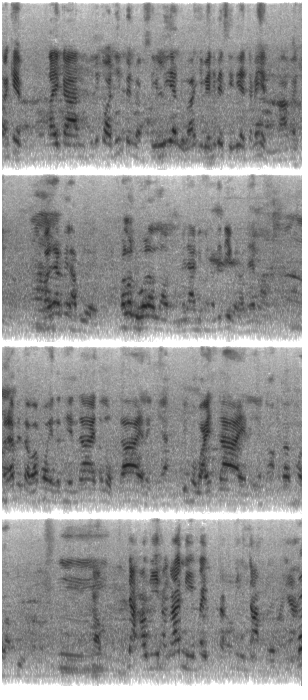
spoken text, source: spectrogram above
สังเกตรายการพิธีกรที่เป็นแบบซีเรียสหรือว่าอีเวนท์ที่เป็นซีเรียสจะไม่เห็นมาร์คพาคินเขาแทบไม่รับเลย เพราะเรารู้ว่าเราเราทำไม่ได้มีคนทำที่ดีกว่าเราแน่นอนแต่ถ้าเป็นแบบว่าพอเอนเตอร์เทนได้ตลกได้อะไรเงี้ยอินพอไวส์ได้อะไรเงี้ยก็ก็พอรับอยู่ อืมครับ อยากเอาดีทางด้านนี้ไปแบบจริงจังเลยไหมอะก็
